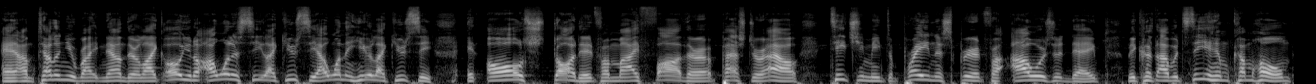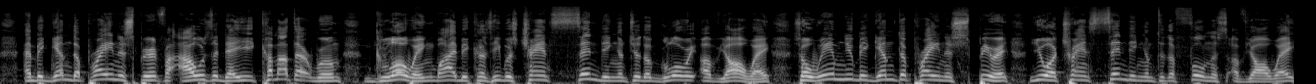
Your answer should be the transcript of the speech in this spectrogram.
And I'm telling you right now, they're like, oh, you know, I want to see like you see. I want to hear like you see. It all started from my father, Pastor Al, teaching me to pray in the Spirit for hours a day because I would see him come home and begin to pray in the Spirit for hours a day. He'd come out that room glowing. Why? Because he was transcending into the glory of Yahweh. So when you begin to pray in the Spirit, you are transcending into the fullness of Yahweh.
